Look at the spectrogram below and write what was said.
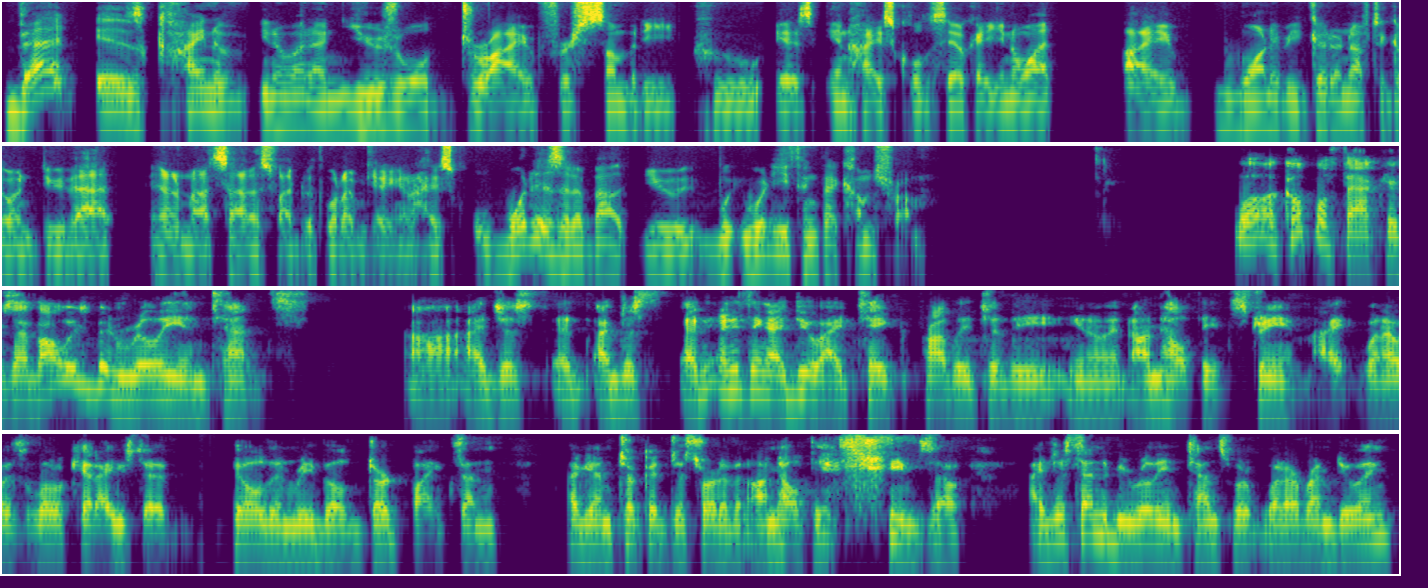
That is kind of, you know, an unusual drive for somebody who is in high school to say, okay, you know what? I want to be good enough to go and do that, and I'm not satisfied with what I'm getting in high school. What is it about you? Where do you think that comes from? Well, a couple of factors. I've always been really intense. Uh, I just, I'm just anything I do, I take probably to the you know an unhealthy extreme. I, when I was a little kid, I used to build and rebuild dirt bikes, and again took it to sort of an unhealthy extreme. So I just tend to be really intense with whatever I'm doing.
